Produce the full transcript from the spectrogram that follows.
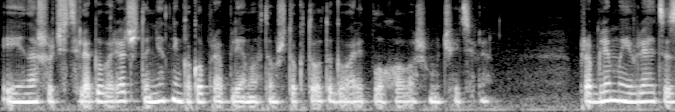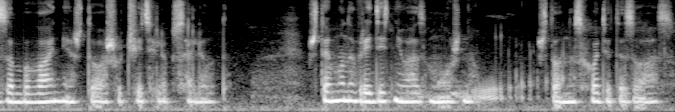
И наши учителя говорят, что нет никакой проблемы в том, что кто-то говорит плохо о вашем учителе — Проблемой является забывание, что ваш учитель абсолют, что ему навредить невозможно, что он исходит из вас.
